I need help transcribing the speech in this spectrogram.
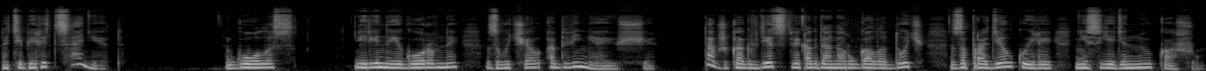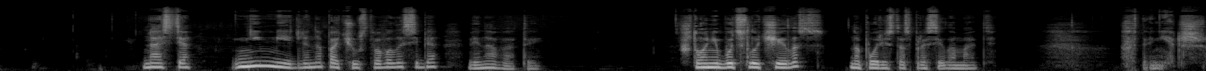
На тебе лица нет. Голос Ирины Егоровны звучал обвиняюще так же, как в детстве, когда она ругала дочь за проделку или несъеденную кашу. Настя немедленно почувствовала себя виноватой. — Что-нибудь случилось? — напористо спросила мать. — Да нет же,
